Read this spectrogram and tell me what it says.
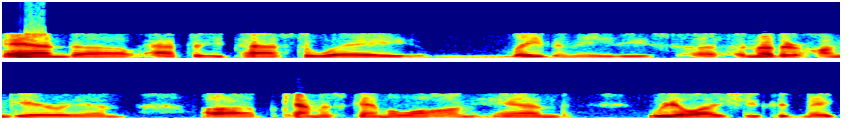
And uh, after he passed away, late in the 80s, uh, another Hungarian uh, chemist came along and realized you could make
